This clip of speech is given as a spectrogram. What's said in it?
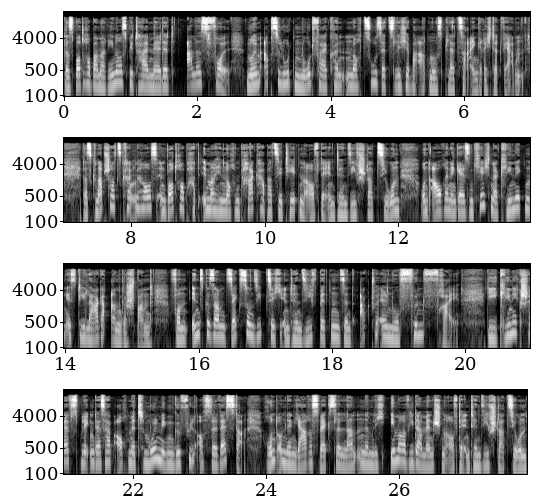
Das Bottroper Marienhospital meldet alles voll. Nur im absoluten Notfall könnten noch zusätzliche Beatmungsplätze eingerichtet werden. Das Knappschaftskrankenhaus in Bottrop hat immerhin noch ein paar Kapazitäten auf der Intensivstation und auch in den Gelsenkirchener Kliniken ist die Lage angespannt. Von insgesamt 76 Intensivbetten sind aktuell nur fünf frei. Die Klinikchefs blicken deshalb auch mit mulmigem Gefühl auf Silvester. Rund um den Jahreswechsel landen nämlich immer wieder Menschen auf der Intensivstation.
